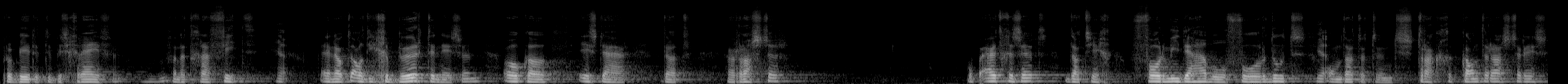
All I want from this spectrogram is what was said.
probeerde te beschrijven, mm -hmm. van het grafiet, ja. en ook al die gebeurtenissen, ook al is daar dat raster op uitgezet, dat zich formidabel voordoet, omdat het een strak gekant raster is.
